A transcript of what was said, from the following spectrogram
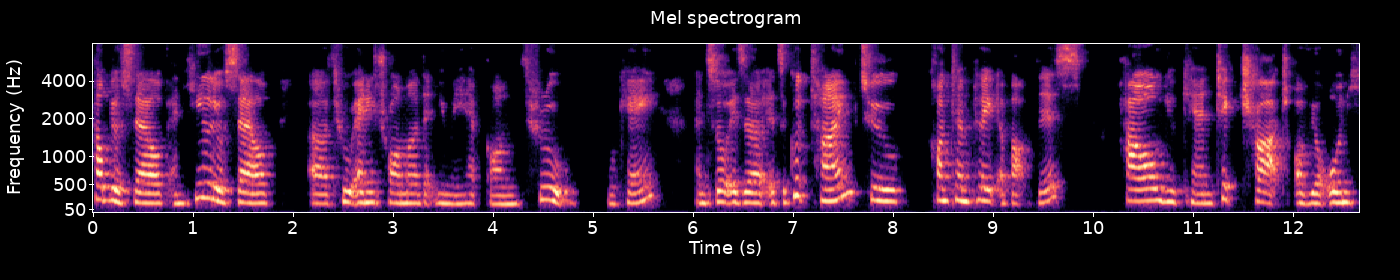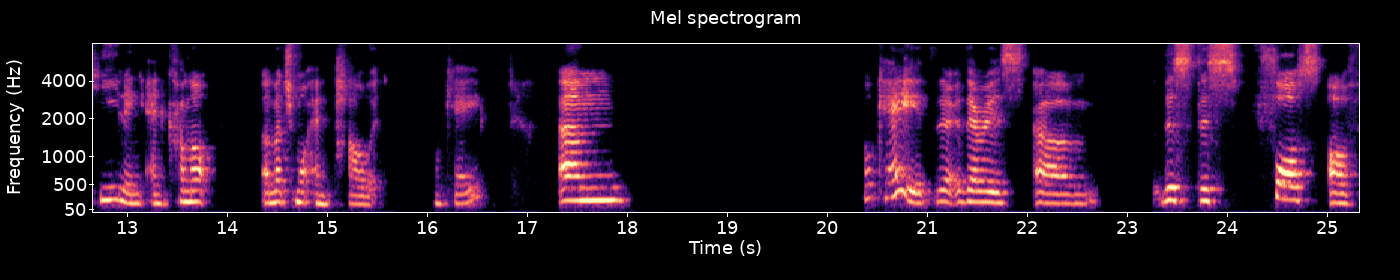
help yourself and heal yourself uh, through any trauma that you may have gone through okay? And so it's a it's a good time to contemplate about this how you can take charge of your own healing and come out uh, much more empowered. Okay. Um, okay, there, there is um, this this force of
